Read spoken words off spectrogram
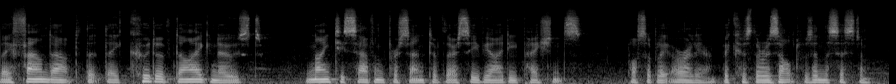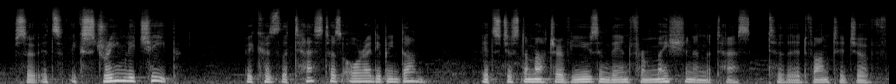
they found out that they could have diagnosed 97% of their CVID patients possibly earlier because the result was in the system. So it's extremely cheap because the test has already been done. It's just a matter of using the information in the test to the advantage of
